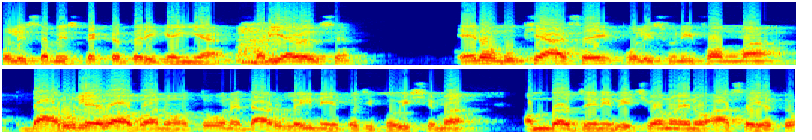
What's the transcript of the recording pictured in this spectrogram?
પોલીસ સબ ઇન્સ્પેક્ટર તરીકે અહીંયા મળી આવેલ છે. એનો મુખ્ય આશય પોલીસ યુનિફોર્મમાં દારૂ લેવા આવવાનો હતો અને દારૂ લઈને પછી ભવિષ્યમાં અમદાવાદ જઈને વેચવાનો એનો આશય હતો.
